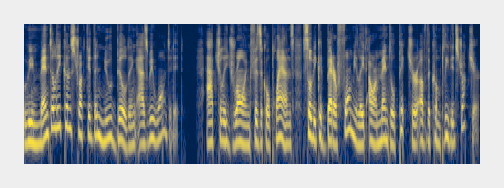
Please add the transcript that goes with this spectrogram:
we mentally constructed the new building as we wanted it, actually drawing physical plans so we could better formulate our mental picture of the completed structure.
